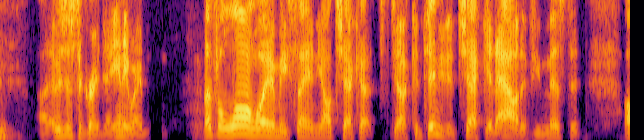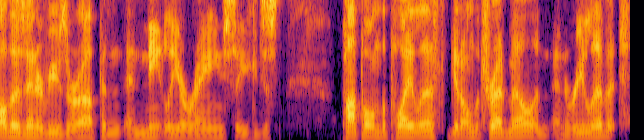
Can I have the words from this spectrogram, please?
Uh, it was just a great day. Anyway, that's a long way of me saying y'all check out, continue to check it out if you missed it. All those interviews are up and, and neatly arranged, so you can just pop on the playlist, get on the treadmill, and, and relive it.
